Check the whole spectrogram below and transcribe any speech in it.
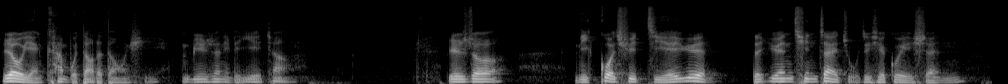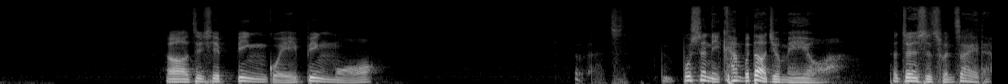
肉眼看不到的东西。你比如说你的业障，比如说你过去结怨的冤亲债主这些鬼神，哦，这些病鬼病魔，不是你看不到就没有啊，它真实存在的。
